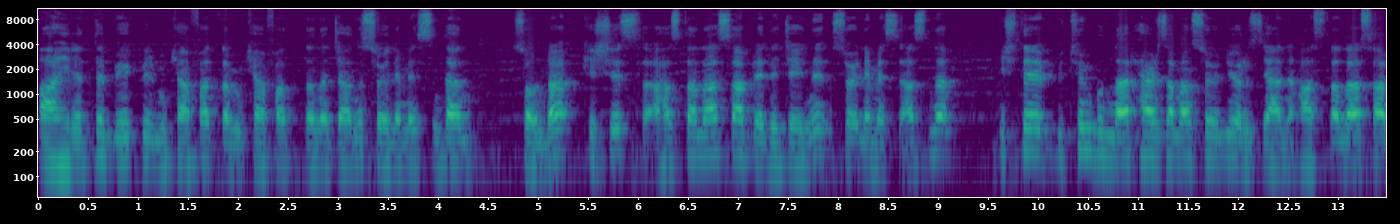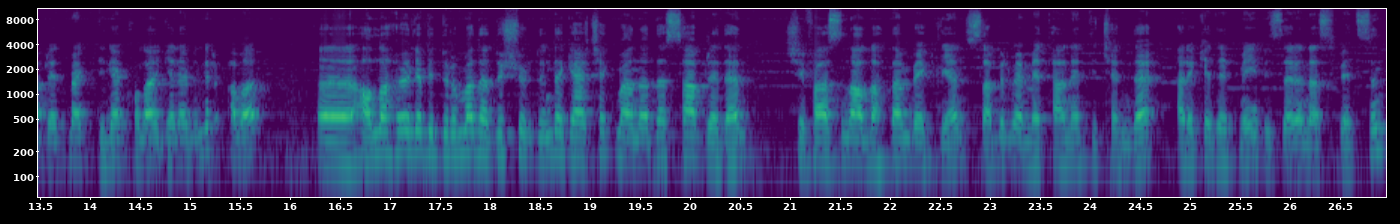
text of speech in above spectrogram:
ahirette büyük bir mükafatla mükafatlanacağını söylemesinden sonra kişi hastalığa sabredeceğini söylemesi. Aslında işte bütün bunlar her zaman söylüyoruz. Yani hastalığa sabretmek dile kolay gelebilir ama ee, Allah öyle bir duruma da düşürdüğünde gerçek manada sabreden, şifasını Allah'tan bekleyen, sabır ve metanet içinde hareket etmeyi bizlere nasip etsin.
